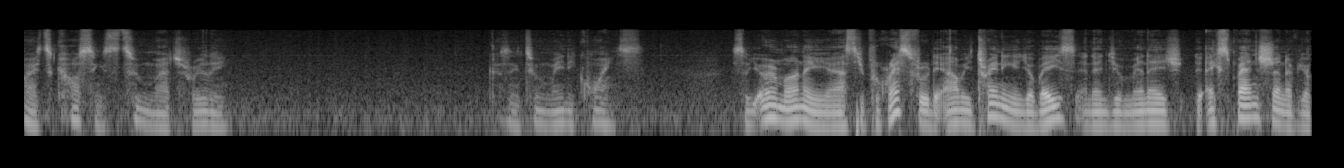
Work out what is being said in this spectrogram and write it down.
well it's costing too much really. Costing too many coins. So you earn money as you progress through the army training in your base and then you manage the expansion of your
